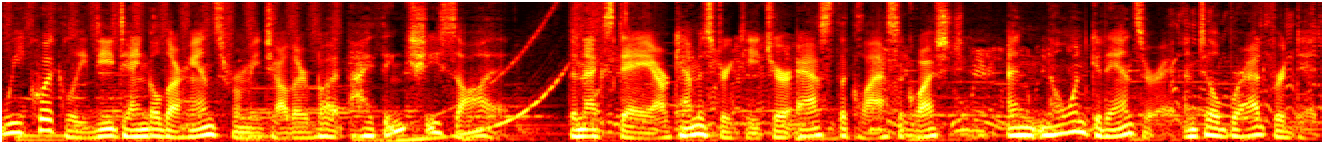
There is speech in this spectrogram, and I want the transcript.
We quickly detangled our hands from each other, but I think she saw it. The next day, our chemistry teacher asked the class a question, and no one could answer it until Bradford did.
